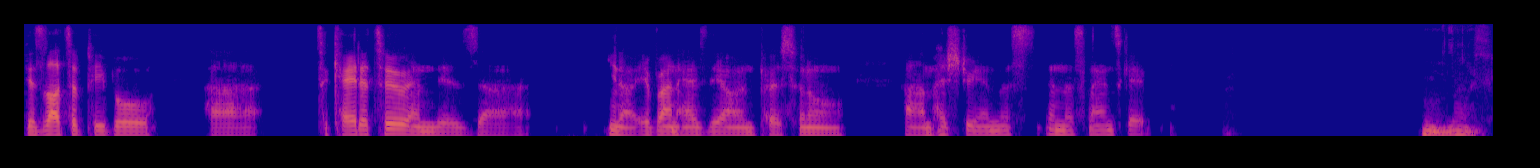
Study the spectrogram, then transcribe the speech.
there's lots of people to cater to, and there's you know everyone has their own personal um, history in this in this landscape. Mm, nice.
